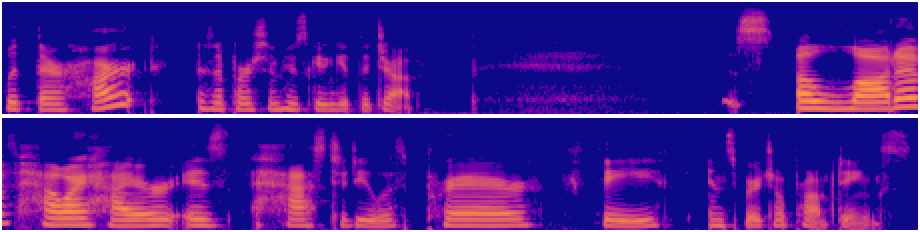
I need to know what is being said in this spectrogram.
with their heart is a person who's going to get the job. A lot of how I hire is has to do with prayer, faith, and spiritual promptings.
